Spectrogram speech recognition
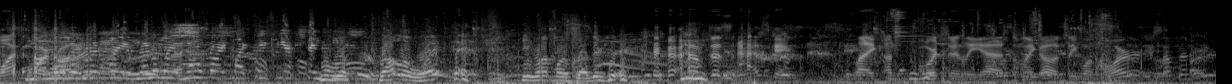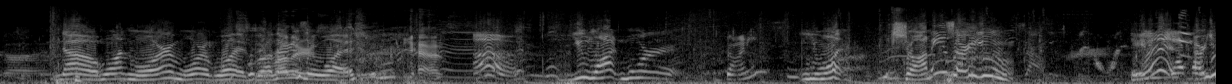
want more brothers? away, run away, run away, like DPS Rollo, what? Do you want more brothers? I'm just asking. Like, unfortunately, yes. I'm like, oh, so you want more or something? No. Want more? More of what? Brothers or what? Yes. Oh. You want more Johnnies? You want Johnnies? Are you? What? Are you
